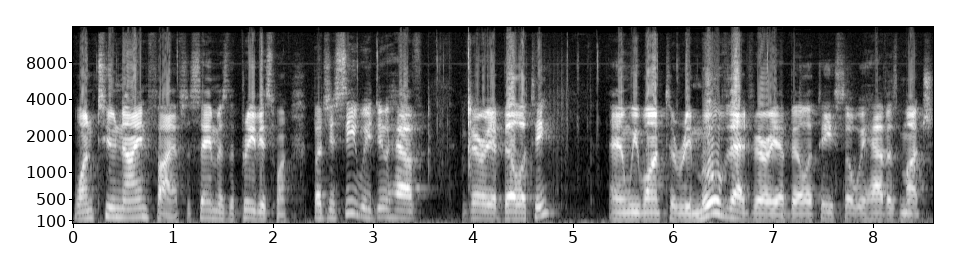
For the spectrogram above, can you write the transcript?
1295, so same as the previous one. But you see we do have variability, and we want to remove that variability so we have as much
